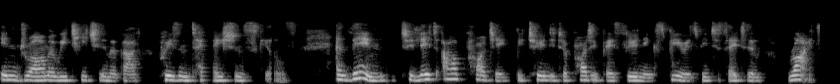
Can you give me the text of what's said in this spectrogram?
In drama, we're teaching them about presentation skills. And then to let our project be turned into a project based learning experience, we need to say to them, right,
